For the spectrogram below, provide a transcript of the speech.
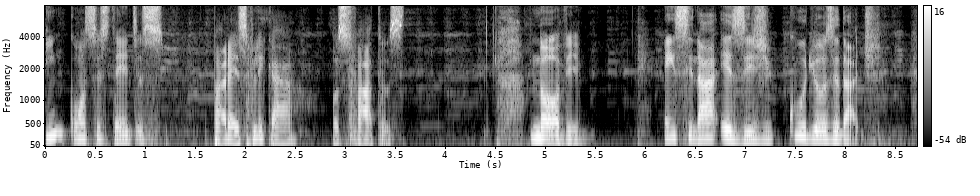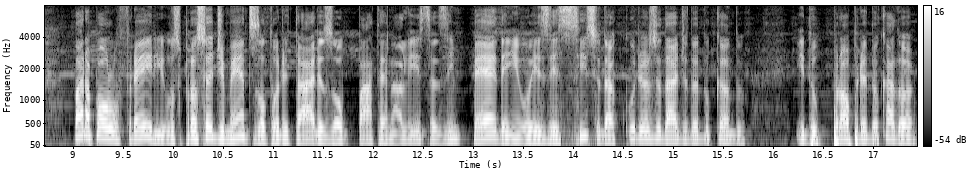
inconsistentes para explicar os fatos. 9. Ensinar exige curiosidade. Para Paulo Freire, os procedimentos autoritários ou paternalistas impedem o exercício da curiosidade do educando e do próprio educador.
